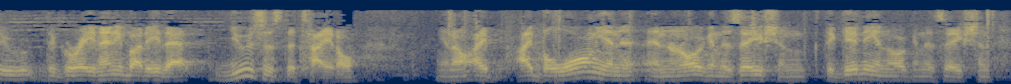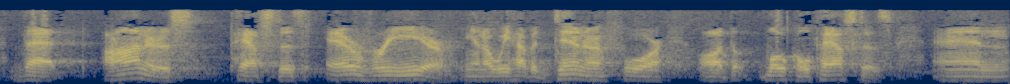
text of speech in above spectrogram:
to degrade anybody that uses the title, you know, I, I belong in, an organization, the Gideon organization, that honors pastors every year. You know, we have a dinner for our local pastors. And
